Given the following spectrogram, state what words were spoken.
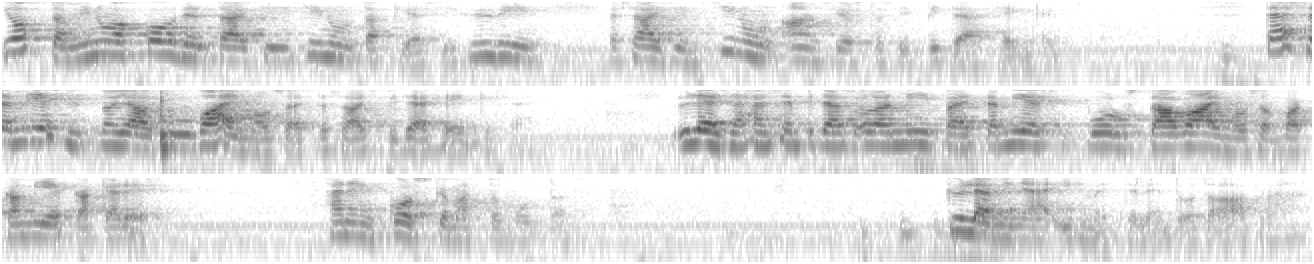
jotta minua kohdeltaisiin sinun takiasi hyvin ja saisin sinun ansiostasi pitää henkeni. Tässä mies nyt nojautuu vaimonsa, että saisi pitää henkensä. Yleensähän sen pitäisi olla niinpä, että mies puolustaa vaimonsa vaikka miekka kädessä. Hänen koskemattomuuttansa. Kyllä minä ihmettelen tuota Abrahamia.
